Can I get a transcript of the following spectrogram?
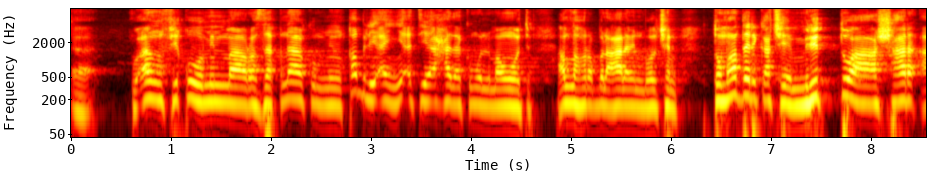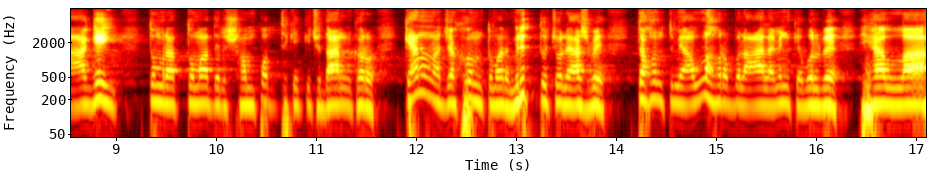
آه، وأنفقوا مما رزقناكم من قبل أن يأتي أحدكم الموت আল্লাহ রাব্বুল আলামিন বলছেন তোমাদের কাছে মৃত্যু আসার আগেই তোমরা তোমাদের সম্পদ থেকে কিছু দান করো কেননা যখন তোমার মৃত্যু চলে আসবে তখন তুমি আল্লাহ রব্বুল আলমিনকে বলবে হে আল্লাহ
